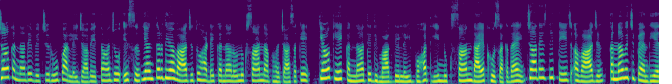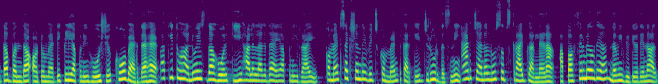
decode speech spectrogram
ਜਾਂ ਕੰਨਾਂ ਦੇ ਵਿੱਚ ਰੂਹ ਭਰ ਲਈ ਜਾਵੇ ਤਾਂ ਜੋ ਇਸ ਯੰਤਰ ਦੀ ਆਵਾਜ਼ ਤੁਹਾਡੇ ਕੰਨਾਂ ਨੂੰ ਨੁਕਸਾਨ ਨਾ ਪਹੁੰਚਾ ਸਕੇ, ਕਿਉਂਕਿ ਕੰਨਾਂ ਤੇ ਦਿਮਾਗ ਦੇ ਲਈ ਬਹੁਤ ਹੀ ਨੁਕਸਾਨਦਾਇਕ ਹੋ ਸਕਦਾ ਹੈ। ਜਦ ਇਸ ਦੀ ਤੇਜ਼ ਆਵਾਜ਼ ਕੰਨਾਂ ਵਿੱਚ ਪੈਂਦੀ ਹੈ, ਤਾਂ ਬੰਦਾ ਆਟੋਮੈਟਿਕਲੀ ਆਪਣੀ ਹੋਸ਼ ਖੋ ਬੈਠਦਾ ਹੈ। ਬਾਕੀ ਤੁਹਾਨੂੰ ਇਸ ਦਾ ਹੋਰ ਕੀ ਹੱਲ ਲੱਗਦਾ ਹੈ, ਆਪਣੀ ਰਾਏ ਕਮੈਂਟ ਸੈਕਸ਼ਨ ਦੇ ਵਿੱਚ ਕਮੈਂਟ ਕਰਕੇ ਜਰੂਰ ਦੱਸਣੀ। ਐਂਡ ਚੈਨਲ ਨੂੰ ਸਬਸਕ੍ਰਾਈਬ ਕਰ ਲੈਣਾ। ਆਪਾਂ ਫਿਰ ਮਿਲਦੇ ਹਾਂ ਨਵੀਂ ਵੀਡੀਓ ਦੇ ਨਾਲ।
